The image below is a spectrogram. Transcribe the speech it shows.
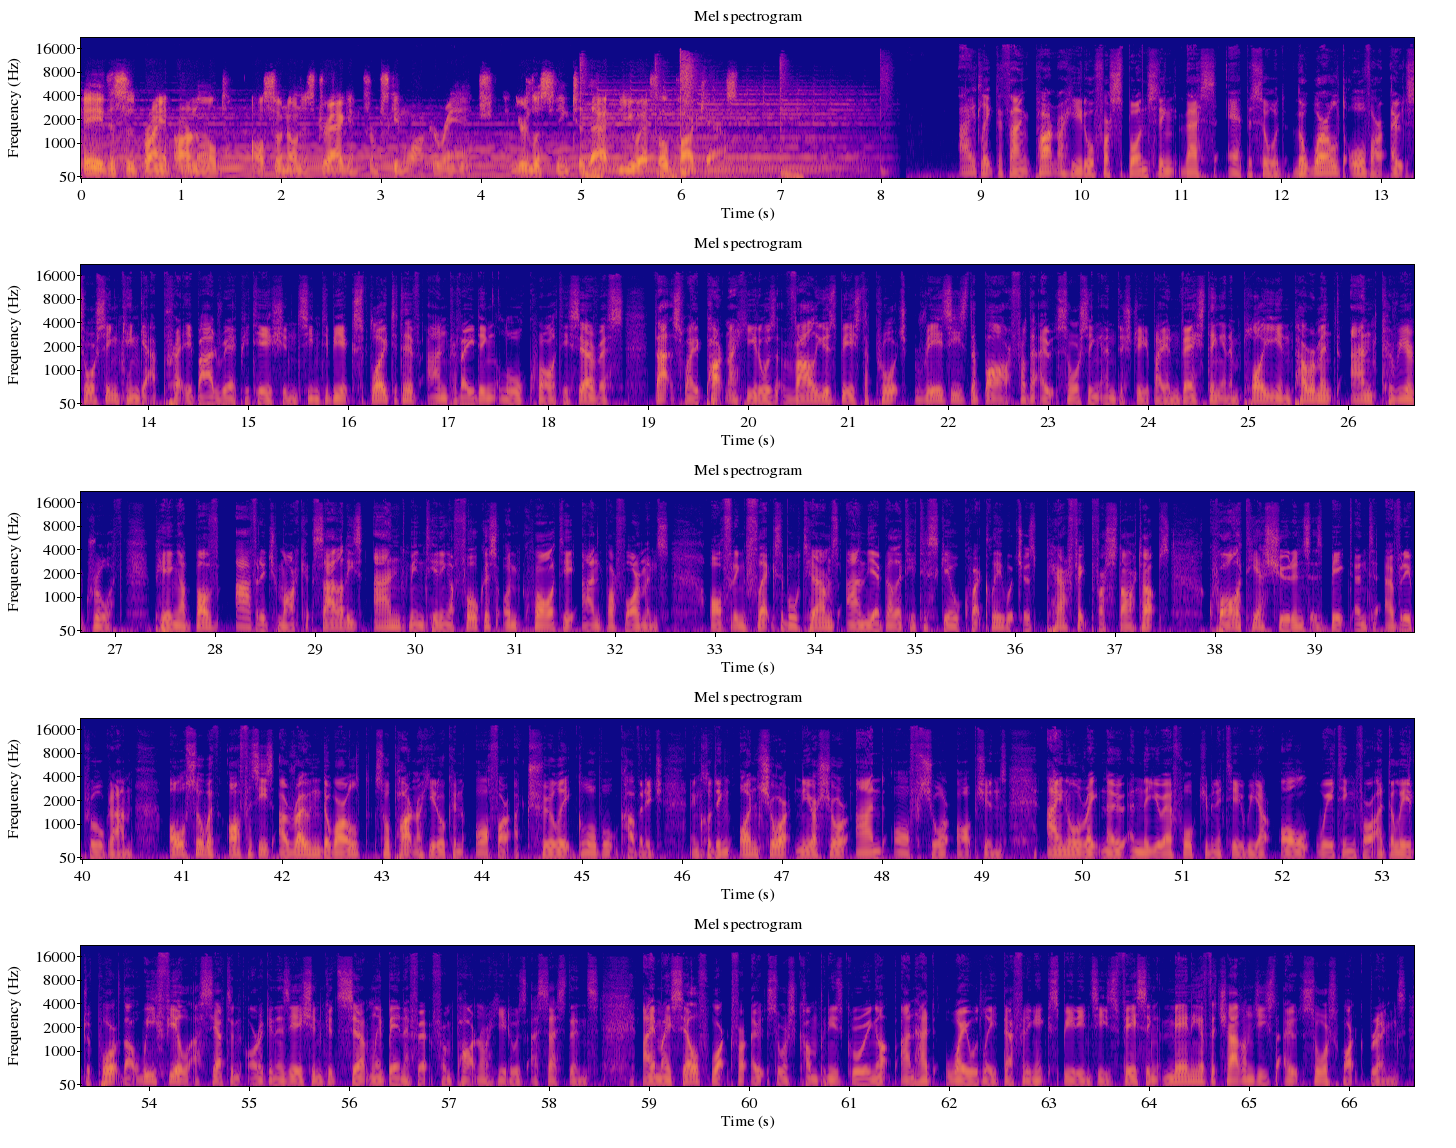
Hey, this is Bryant Arnold, also known as Dragon from Skinwalker Ranch, and you're listening to that UFO podcast. I'd like to thank Partner Hero for sponsoring this episode. The world over, outsourcing can get a pretty bad reputation, seen to be exploitative and providing low quality service. That's why Partner Hero's values based approach raises the bar for the outsourcing industry by investing in employee empowerment and career growth, paying above average market salaries, and maintaining a focus on quality and performance offering flexible terms and the ability to scale quickly, which is perfect for startups. Quality assurance is baked into every program, also with offices around the world, so Partner Hero can offer a truly global coverage, including onshore, nearshore, and offshore options. I know right now in the UFO community we are all waiting for a delayed report that we feel a certain organisation could certainly benefit from Partner Hero's assistance. I myself worked for outsourced companies growing up and had wildly differing experiences, facing many of the challenges that outsourced work brings.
